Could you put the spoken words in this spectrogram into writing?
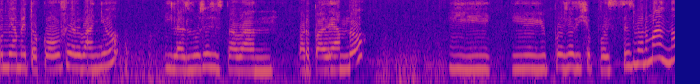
un día me tocó, fui al baño y las luces estaban parpadeando. Y, y pues yo dije, pues es normal, ¿no?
